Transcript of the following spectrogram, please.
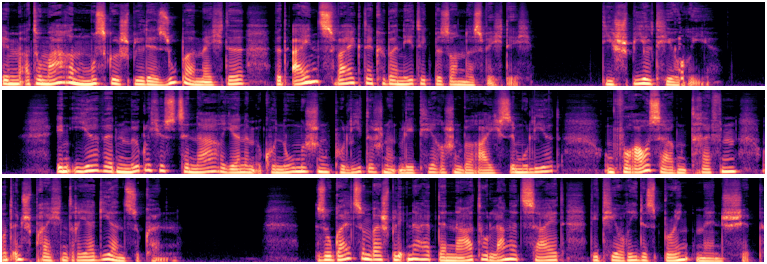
Im atomaren Muskelspiel der Supermächte wird ein Zweig der Kybernetik besonders wichtig: die Spieltheorie. In ihr werden mögliche Szenarien im ökonomischen, politischen und militärischen Bereich simuliert, um Voraussagen treffen und entsprechend reagieren zu können. So galt zum Beispiel innerhalb der NATO lange Zeit die Theorie des Brinkmanship,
